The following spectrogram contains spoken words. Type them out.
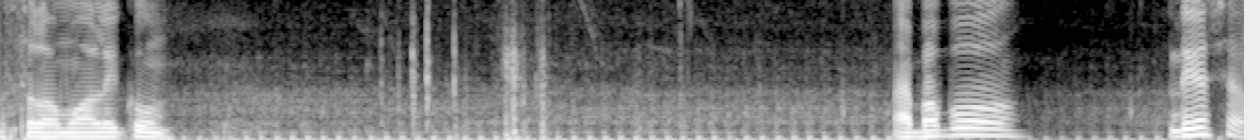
আসসালামু আলাইকুম। আ বাবু, এদিকে এসো।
